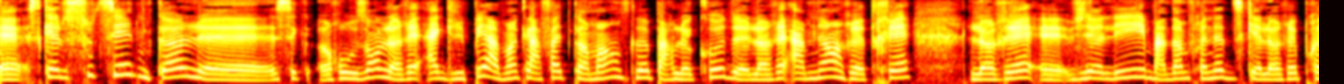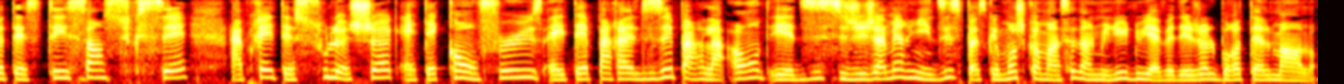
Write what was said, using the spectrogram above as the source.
Euh, ce qu'elle soutient, Nicole, euh, c'est que Roson l'aurait agrippée avant que la fête commence là, par le coude, l'aurait amenée en retrait, l'aurait euh, violée. Madame Frenette dit qu'elle aurait protesté sans succès. Après, elle était sous le choc, elle était confuse, elle était paralysée par la honte et elle dit si j'ai jamais rien dit, c'est parce que moi je commençais dans le milieu, lui il avait déjà le bras tellement long.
